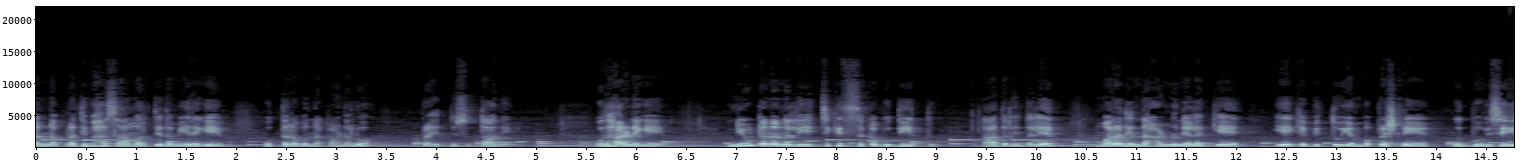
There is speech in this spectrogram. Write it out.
ತನ್ನ ಪ್ರತಿಭಾ ಸಾಮರ್ಥ್ಯದ ಮೇರೆಗೆ ಉತ್ತರವನ್ನು ಕಾಣಲು ಪ್ರಯತ್ನಿಸುತ್ತಾನೆ. ಉದಾಹರಣೆಗೆ, ನ್ಯೂಟನ್ನಲ್ಲಿ ಚಿಕಿತ್ಸಕ ಬುದ್ಧಿ ಇತ್ತು. ಆದ್ದರಿಂದಲೇ ಮರದಿಂದ ಹಣ್ಣು ನೆಲಕ್ಕೆ ಏಕೆ ಬಿತ್ತು ಎಂಬ ಪ್ರಶ್ನೆ ಉದ್ಭವಿಸಿ.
